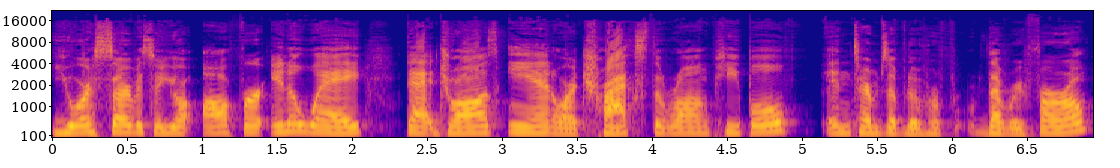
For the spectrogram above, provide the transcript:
your service or your offer in a way that draws in or attracts the wrong people in terms of the, the referral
